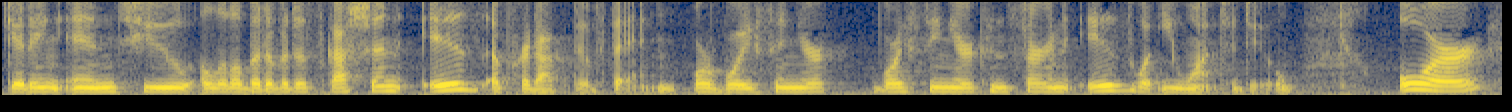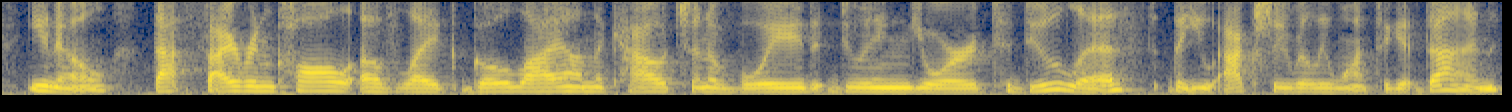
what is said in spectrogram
getting into a little bit of a discussion is a productive thing or voicing your voicing your concern is what you want to do or, you know, that siren call of like, go lie on the couch and avoid doing your to do list that you actually really want to get done.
